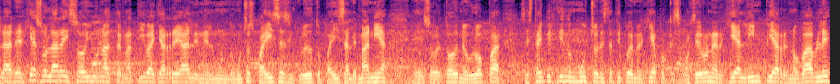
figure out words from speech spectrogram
la energía solar es hoy una alternativa ya real en el mundo. Muchos países, incluido tu país, Alemania, eh, sobre todo en Europa, se está invirtiendo mucho en este tipo de energía porque se considera una energía limpia, renovable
